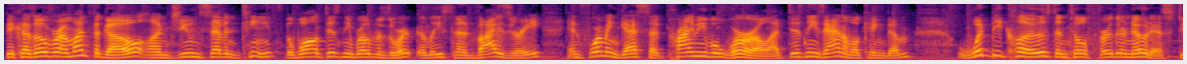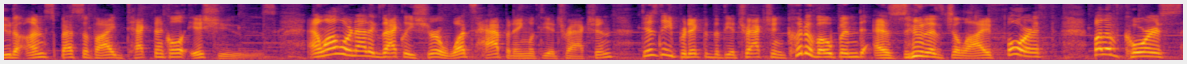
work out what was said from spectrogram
because over a month ago, on June 17th, the Walt Disney World Resort released an advisory informing guests that Primeval Whirl at Disney's Animal Kingdom would be closed until further notice due to unspecified technical issues. And while we're not exactly sure what's happening with the attraction, Disney predicted that the attraction could have opened as soon as July 4th, but of course,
